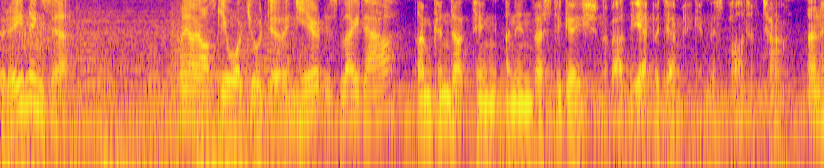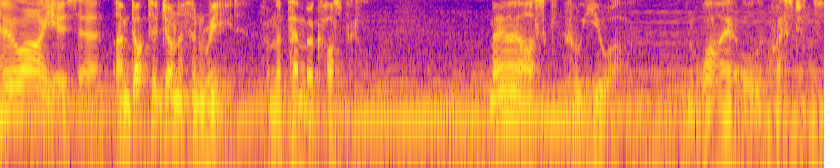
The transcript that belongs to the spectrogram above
Good evening, sir. May I ask you what you're doing here at this late hour? I'm conducting an investigation about the epidemic in this part of town. And who are you, sir? I'm Dr. Jonathan Reid from the Pembroke Hospital. May I ask who you are and why all the questions?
